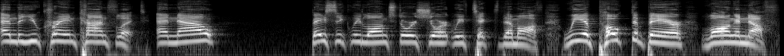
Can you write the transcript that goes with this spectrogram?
and the Ukraine conflict. And now, basically, long story short, we've ticked them off. We have poked the bear long enough.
